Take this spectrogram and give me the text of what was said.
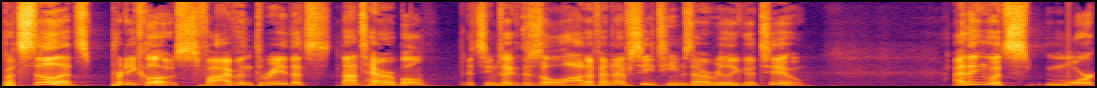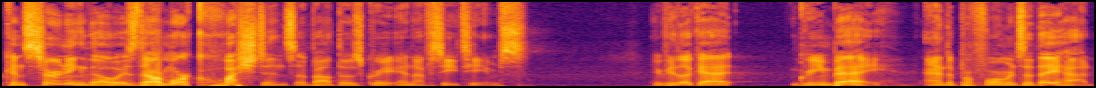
But still, that's pretty close. Five and three, that's not terrible. It seems like there's a lot of NFC teams that are really good too. I think what's more concerning, though, is there are more questions about those great NFC teams. If you look at Green Bay and the performance that they had,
